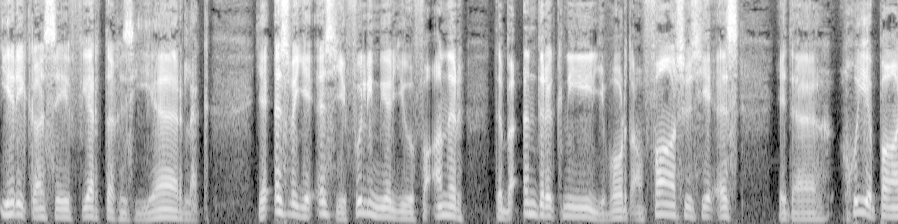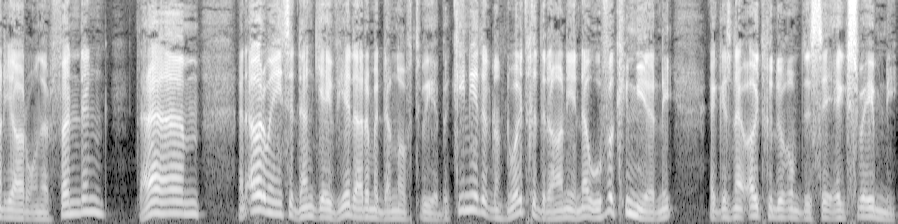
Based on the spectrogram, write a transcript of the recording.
Erika sê 40 is heerlik. Jy is wat jy is, jy voel nie meer jy hoef verander te beïndruk nie, jy word aanvaar soos jy is. Jy het 'n goeie paar jaar ondervinding, Tadam. En ouer mense dink jy weet daarom 'n ding of twee. Bikini het ek nog nooit gedra nie en nou hoef ek nie meer nie. Ek is nou oud genoeg om te sê ek swem nie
